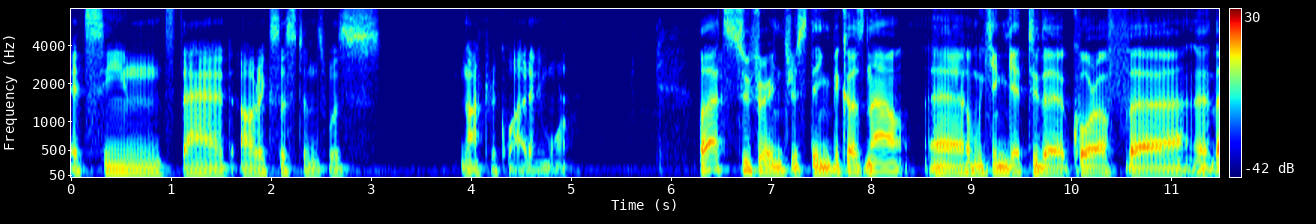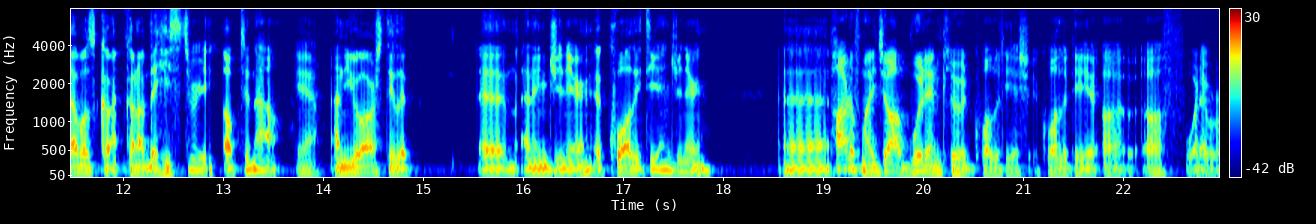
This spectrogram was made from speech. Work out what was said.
it seemed that our existence was not required anymore. Well, that's super interesting because now uh, we can get to the core of uh, uh, that was kind of the history up to now. Yeah. And you are still a, an engineer, a quality engineer. uh, Part of my job would include quality quality uh, of whatever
